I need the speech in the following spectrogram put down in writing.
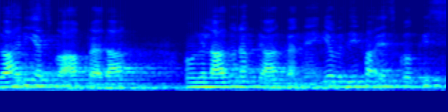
ज़ाहरी इसबाब पैदा होंगे लाजुन अख्तियार करने। ये वजीफ़ा इसको किस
